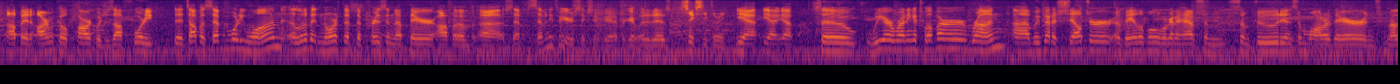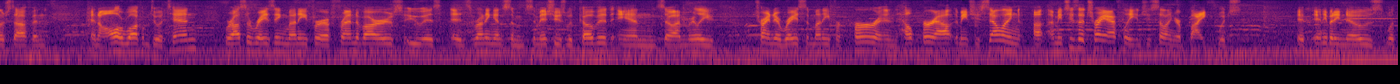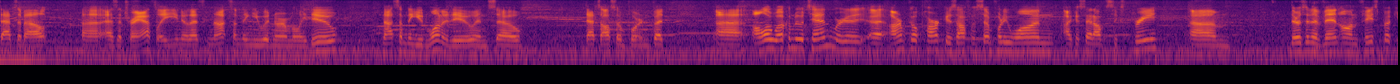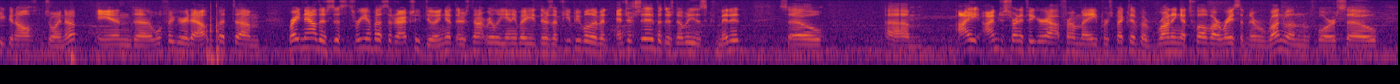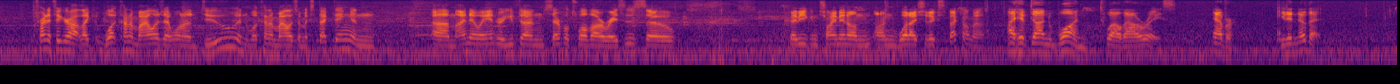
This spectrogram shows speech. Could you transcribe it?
up at Armco Park, which is off 40. It's off of 741, a little bit north of the prison up there, off of uh, 73 or 63. I forget what it is. 63. Yeah, yeah, yeah. So we are running a 12-hour run. Uh, we've got a shelter available. We're gonna have some some food and some water there and some other stuff, and and all are welcome to attend. We're also raising money for a friend of ours who is is running into some some issues with COVID, and so I'm really trying to raise some money for her and help her out. I mean, she's selling. Uh, I mean, she's a triathlete and she's selling her bike, which if anybody knows what that's about uh, as a triathlete, you know that's not something you would normally do, not something you'd want to do, and so that's also important. But uh, all are welcome to attend. We're gonna, uh, Armco Park is off of 741, like I said, off of 63. Um, there's an event on Facebook. You can all join up, and uh, we'll figure it out. But um, right now, there's just three of us that are actually doing it. There's not really anybody. There's a few people that have been interested, but there's nobody that's committed. So um, I I'm just trying to figure out from a perspective of running a 12-hour race. I've never run one before, so trying to figure out like what kind of mileage I want to do and what kind of mileage I'm expecting. And um, I know Andrew, you've done several 12-hour races, so maybe you can chime in on on what I should expect on that. I have done one 12 hour race. Ever. You didn't know that.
